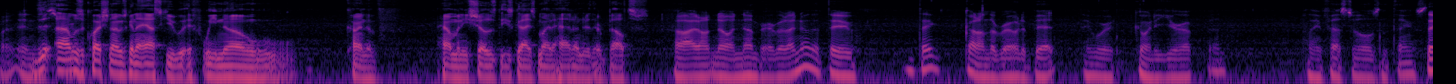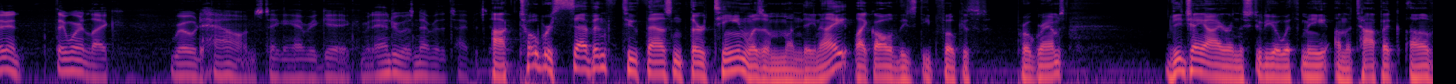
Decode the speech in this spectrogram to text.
But in Th- that was a question I was going to ask you if we know kind of how many shows these guys might have had under their belts. Oh, I don't know a number, but I know that they they got on the road a bit. They were going to Europe and playing festivals and things. They didn't. They weren't like road hounds taking every gig. I mean, Andrew was never the type to take. October 7th, 2013 was a Monday night, like all of these deep focused programs. Vijay Iyer in the studio with me on the topic of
